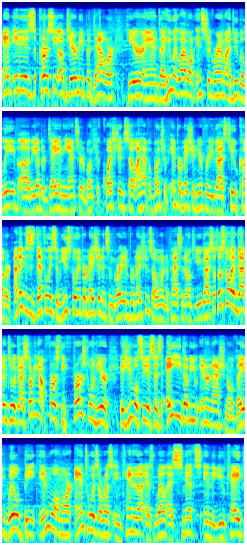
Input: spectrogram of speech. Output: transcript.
And it is courtesy of Jeremy Padawer here, and uh, he went live on Instagram, I do believe, uh, the other day, and he answered a bunch of questions, so I have a bunch of information here for you guys to cover. I think this is definitely some useful information and some great information, so I wanted to pass it on to you guys. So let's go ahead and dive into it, guys. Starting out first, the first one here is you will see it says AEW International. They will be in Walmart and Toys R Us in Canada, as well as Smyths in the UK.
